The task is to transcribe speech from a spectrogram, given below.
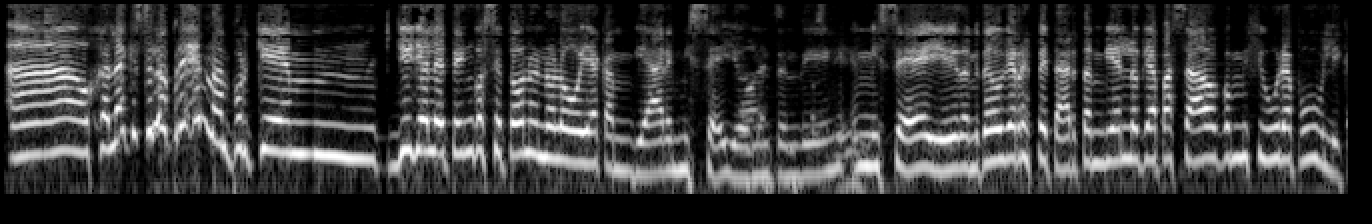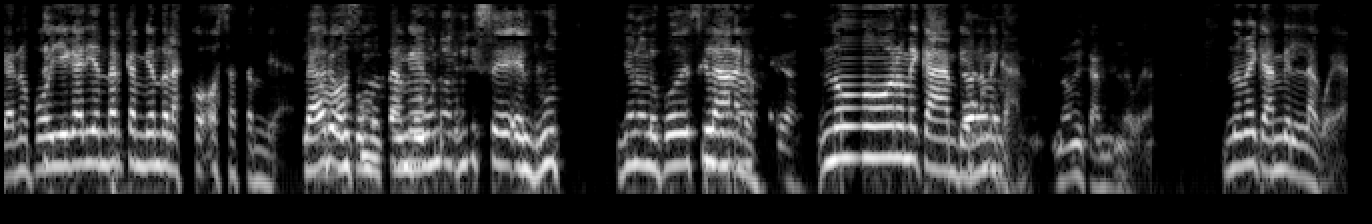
ah, ojalá que se lo aprendan, porque mm, yo ya le tengo ese tono y no lo voy a cambiar, es mi sello, ¿me entendí? imposible. Es mi sello, yo también tengo que respetar también lo que ha pasado con mi figura pública, no puedo llegar y andar cambiando las cosas también. Claro, No, como cuando también- uno dice el root, yo no lo puedo decir. de Claro. No, no me cambien, no me cambien. No me cambien la weá. No me cambien la weá.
